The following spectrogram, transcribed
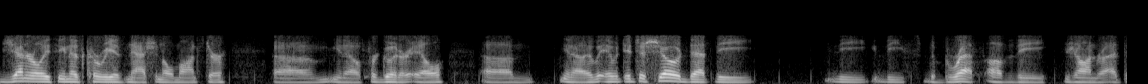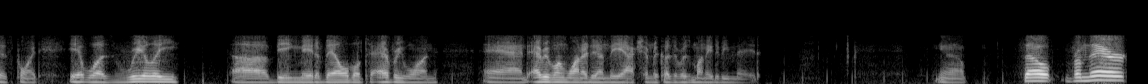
generally seen as Korea's national monster um, you know, for good or ill. Um, you know, it, it just showed that the the the the breadth of the genre at this point. It was really uh, being made available to everyone, and everyone wanted in the action because there was money to be made. You know, so from there,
